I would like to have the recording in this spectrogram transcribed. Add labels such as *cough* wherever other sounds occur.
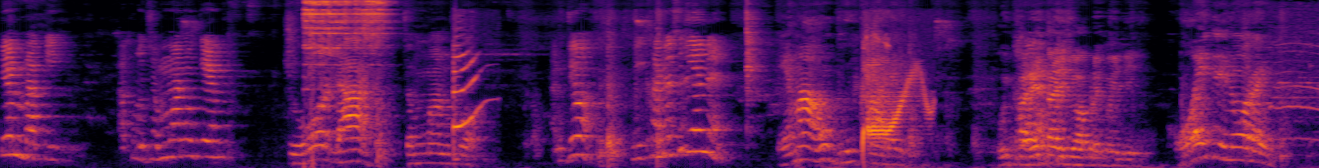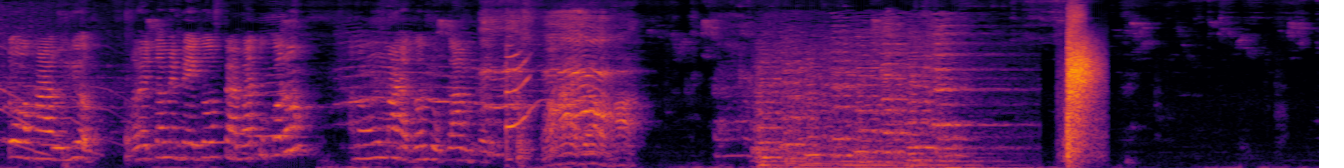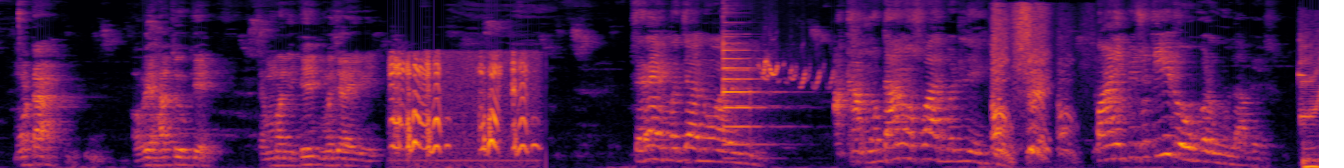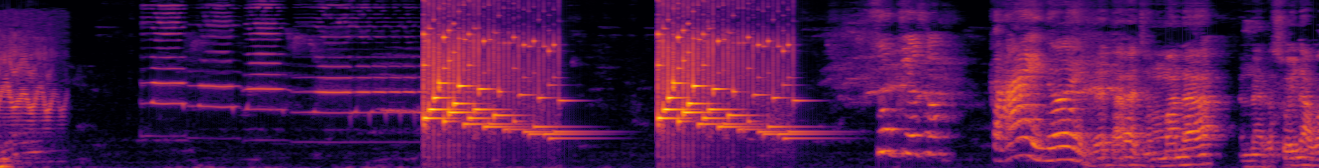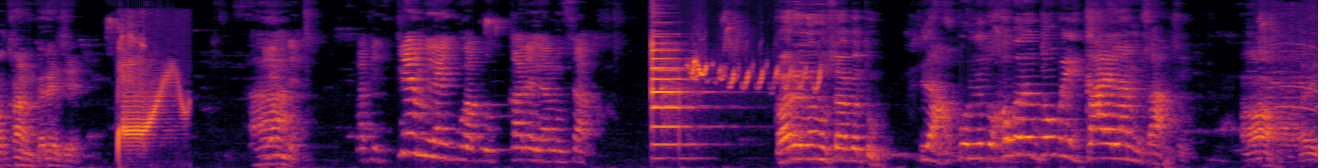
કેમ બાકી? આપણું જમવાનું કેમ? જોરદાર જમવાનું તો. અને જો ભૂખા નથી રહ્યા ને? એમાં હું ભૂખા રહી. ભૂખા રહેતા જો આપણે કોઈ દી. કોઈ દી નો રહી. તો હારું લ્યો. હવે તમે બે દોસ્તાર વાતો કરો અને હું મારા ઘરનું કામ કરું. હા હા હા. મોટા હવે સાચું કે જમવાની કેવી મજા આવી? જરાય મજા નો આવી. આખા મોઢાનો સ્વાદ બદલે. પાણી પીશું તો ઈ રોગ કરવું લાગે શું કયો છો? કાંઈ નહીં. તારા જમવાના અને રસોઈના વખાણ કરે છે. હા. બાકી કેમ લાગ્યું આપણું કારેલાનું શાક? કારેલાનું શાક હતું? એટલે આપણને તો ખબર જ ન પડી કારેલાનું શાક છે. હા હા એ.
